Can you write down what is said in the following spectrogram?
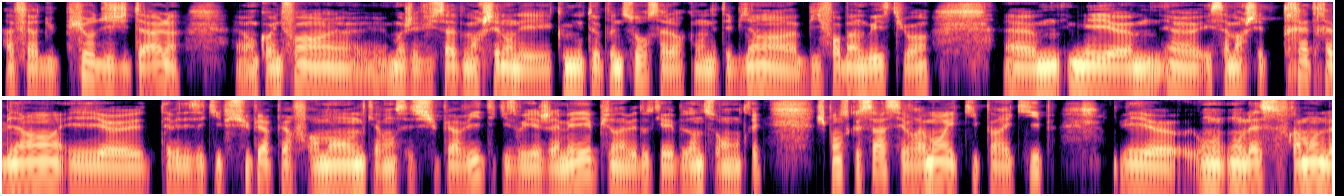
à faire du pur digital. encore une fois, hein, moi j'ai vu ça marcher dans les communautés open source alors qu'on était bien before bandwidth, tu vois. mais et ça marchait très très bien et tu avais des équipes super performantes, qui avançaient super vite et qui se voyaient jamais. Et puis on avait d'autres qui avaient besoin de se rencontrer. Je pense que ça, c'est vraiment équipe par équipe et euh, on, laisse vraiment de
